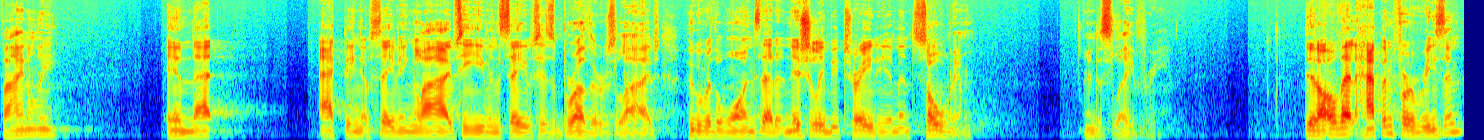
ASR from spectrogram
Finally, in that acting of saving lives, he even saves his brothers' lives, who were the ones that initially betrayed him and sold him into slavery. Did all that happen for a reason?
